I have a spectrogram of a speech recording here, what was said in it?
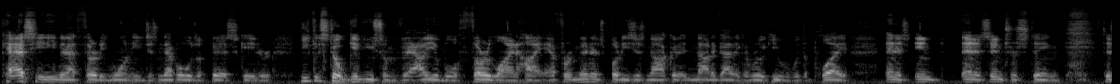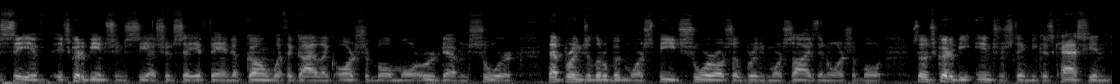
Kassian, even at 31, he just never was a fast skater. He can still give you some valuable third line high effort minutes, but he's just not gonna not a guy that can really keep up with the play. And it's in and it's interesting to see if it's going to be interesting to see, I should say, if they end up going with a guy like Archibald Moore or Devin Shore that brings a little bit more speed. Shore also brings more size than Archibald, so it's going to be interesting because Kassian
